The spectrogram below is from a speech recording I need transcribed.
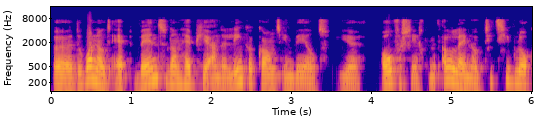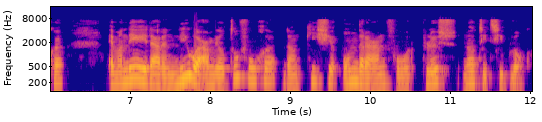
uh, de OneNote app bent, dan heb je aan de linkerkant in beeld je overzicht met allerlei notitieblokken. En wanneer je daar een nieuwe aan wilt toevoegen, dan kies je onderaan voor plus notitieblok.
